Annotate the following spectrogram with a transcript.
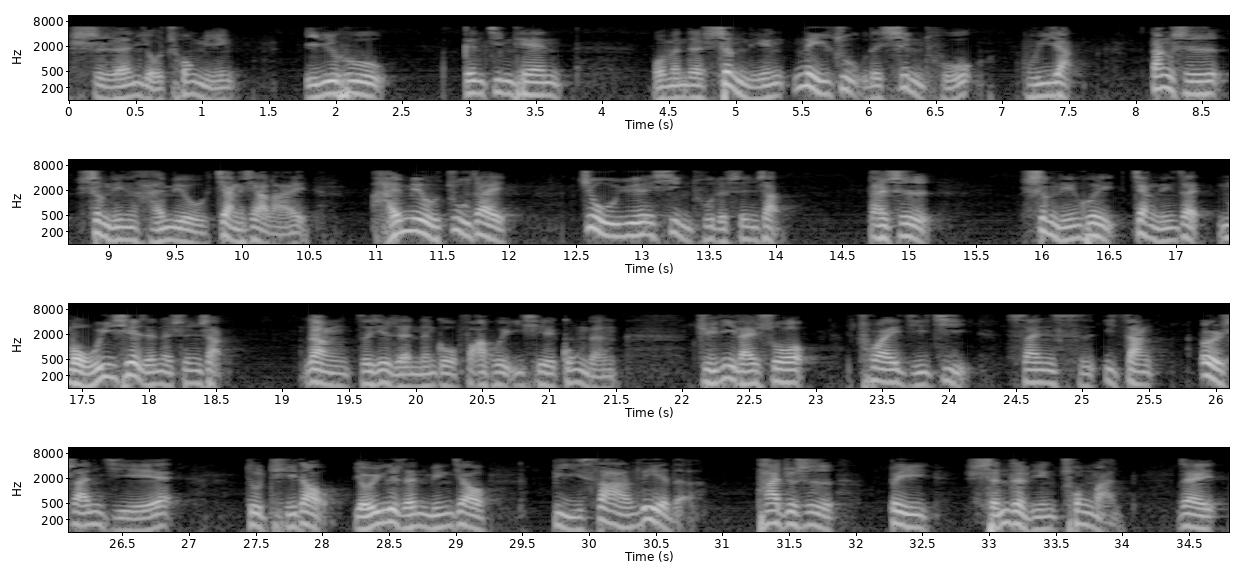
使人有聪明。以利户跟今天我们的圣灵内住的信徒不一样。当时圣灵还没有降下来，还没有住在旧约信徒的身上，但是圣灵会降临在某一些人的身上，让这些人能够发挥一些功能。举例来说，出埃及记。三十一章二三节就提到有一个人名叫比萨列的，他就是被神的灵充满。在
